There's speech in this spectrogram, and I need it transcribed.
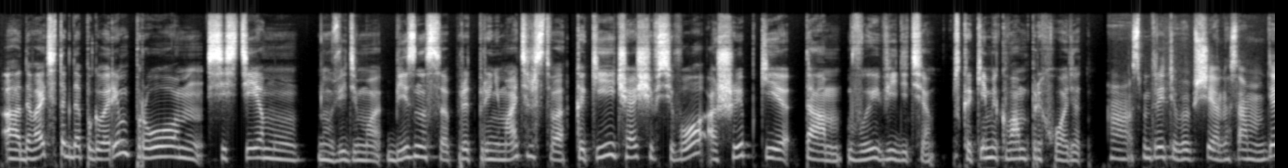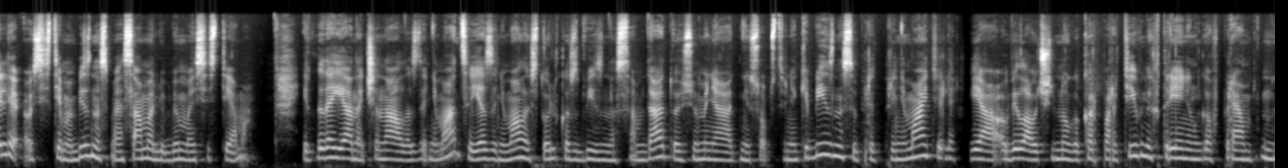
А давайте тогда поговорим про систему, ну, видимо, бизнеса, предпринимательства. Какие чаще всего ошибки там вы видите? С какими к вам приходят? А, смотрите, вообще, на самом деле, система бизнес моя самая любимая система. И когда я начинала заниматься, я занималась только с бизнесом, да, то есть у меня одни собственники бизнеса, предприниматели. Я вела очень много корпоративных тренингов, прям ну,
